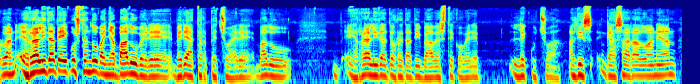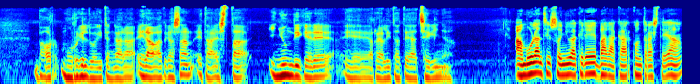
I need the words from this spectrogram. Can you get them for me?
Orduan, errealitatea ikusten du, baina badu bere, bere aterpetsua ere, badu errealitate horretatik babesteko bere lekutsoa. Aldiz, gazara doanean, ba hor murgildu egiten gara, erabat gazan, eta ez da inundik ere e, realitatea txegina. Ambulantzi soinuak ere badakar kontrastea,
